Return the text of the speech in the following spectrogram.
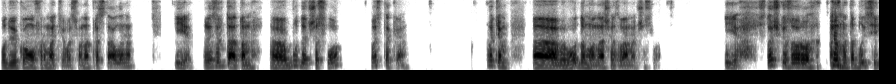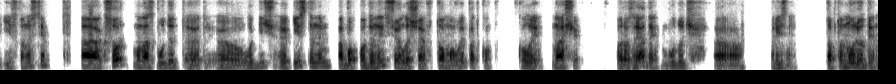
У двійковому форматі ось вона представлена. І результатом е, буде число ось таке. Потім е, виводимо наше з вами число. І з точки зору таблиці істинності, е, XOR у нас буде е, е, логіч, істинним або одиницею лише в тому випадку, коли наші розряди будуть різні. Тобто 0,1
